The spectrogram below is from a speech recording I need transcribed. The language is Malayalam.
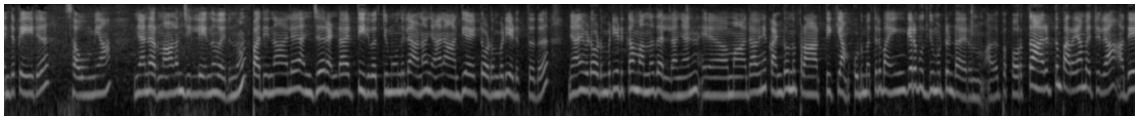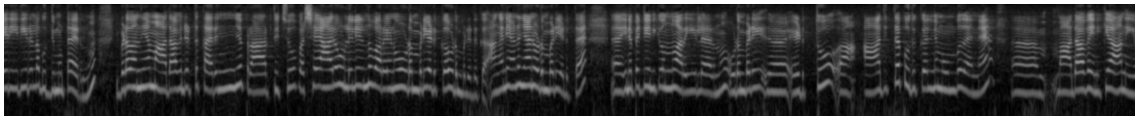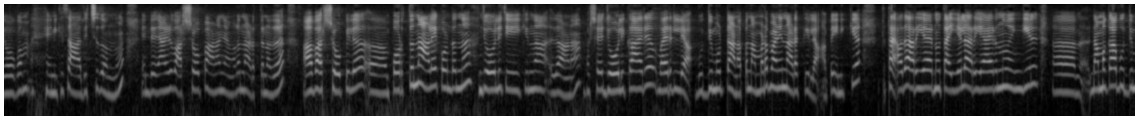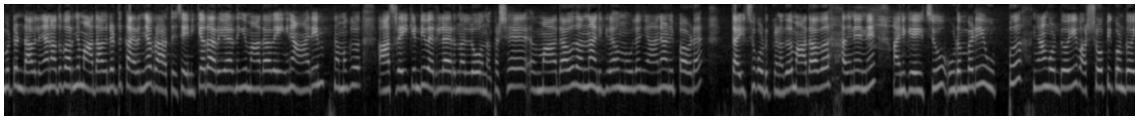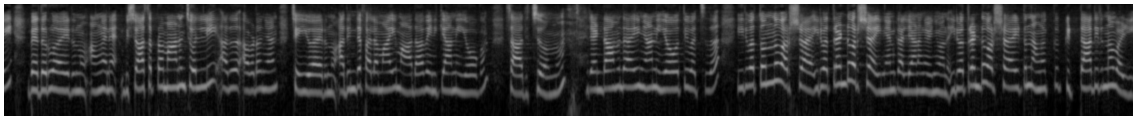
എന്റെ പേര് സൗമ്യ. ഞാൻ എറണാകുളം ജില്ലയിൽ നിന്ന് വരുന്നു. പതിനാല് അഞ്ച് രണ്ടായിരത്തി ഇരുപത്തി മൂന്നിലാണ് ഞാൻ ആദ്യമായിട്ട് ഉടമ്പടി എടുത്തത്. ഞാൻ ഇവിടെ ഉടമ്പടി എടുക്കാൻ വന്നതല്ല. ഞാൻ മാതാവിനെ കണ്ടൊന്ന് പ്രാർത്ഥിക്കാം. കുടുംബത്തിൽ ഭയങ്കര ബുദ്ധിമുട്ടുണ്ടായിരുന്നു. അത് പുറത്ത് ആരടുത്തും പറയാൻ പറ്റില്ല. അതേ രീതിയിലുള്ള ബുദ്ധിമുട്ടായിരുന്നു. ഇവിടെ വന്ന് ഞാൻ മാതാവിന്റെ അടുത്ത് കരഞ്ഞ് പ്രാർത്ഥിച്ചു. പക്ഷേ ആരോ ഉള്ളിലിരുന്ന് പറയണു ഉടമ്പടി എടുക്കുക ഉടമ്പടി എടുക്കുക അങ്ങനെയാണ് ഞാൻ ഉടമ്പടി എടുത്തത് ഇതിനെപ്പറ്റി എനിക്കൊന്നും അറിയില്ലായിരുന്നു. ഉടമ്പടി എടുത്തു. ആദ്യത്തെ പുതുക്കലിന് മുമ്പ് തന്നെ മാതാവ് എനിക്ക് ആ നിയോഗം എനിക്ക് സാധിച്ചു തന്നു. എന്റെ ഞാനൊരു വർക്ക്ഷോപ്പാണ് ഞങ്ങൾ നടത്തുന്നത്. ആ വർക്ക്ഷോപ്പിൽ പുറത്തുനിന്ന് ആളെ കൊണ്ടുവന്ന് ജോലി ചെയ്യിക്കുന്ന ഇതാണ്. പക്ഷേ ജോലിക്കാർ വരില്ല ബുദ്ധിമുട്ടാണ്. അപ്പം നമ്മുടെ പണി നടക്കില്ല. അപ്പം എനിക്ക് അതറിയായിരുന്നു തയ്യൽ അറിയായിരുന്നു എങ്കിൽ നമുക്ക് ആ ബുദ്ധിമുട്ടുണ്ടാവില്ല ഞാൻ അത് പറഞ്ഞ് മാതാവിന്റെ അടുത്ത് കരഞ്ഞ പ്രാർത്ഥിച്ച് എനിക്കത് അറിയായിരുന്നെങ്കിൽ മാതാവ് ഇങ്ങനെ ആരെയും നമുക്ക് ആശ്രയിക്കേണ്ടി വരില്ലായിരുന്നല്ലോ എന്ന്. പക്ഷേ മാതാവ് തന്ന അനുഗ്രഹം മൂലം ഞാനാണിപ്പോൾ അവിടെ തയ്ച്ചു കൊടുക്കുന്നത്. മാതാവ് അതിനെ എന്നെ അനുഗ്രഹിച്ചു. ഉടമ്പടി ഉപ്പ് ഞാൻ കൊണ്ടുപോയി വർക്ക്ഷോപ്പിൽ കൊണ്ടുപോയി ബെതറുമായിരുന്നു. അങ്ങനെ വിശ്വാസപ്രമാണം ചൊല്ലി അത് അവിടെ ഞാൻ ചെയ്യുമായിരുന്നു. അതിന്റെ ഫലമായി മാതാവ് എനിക്ക് ആ നിയോഗം സാധിച്ചു തന്നു. രണ്ടാമതായി ഞാൻ നിയോഗത്തിൽ വെച്ചത് ഇരുപത്തൊന്ന് വർഷമായി ഇരുപത്തിരണ്ട് വർഷമായി ഞാൻ കല്യാണം കഴിഞ്ഞ് വന്നത് ഇരുപത്തിരണ്ട് വർഷമായിട്ടും ഞങ്ങൾക്ക് കിട്ടാതിരുന്ന വഴി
